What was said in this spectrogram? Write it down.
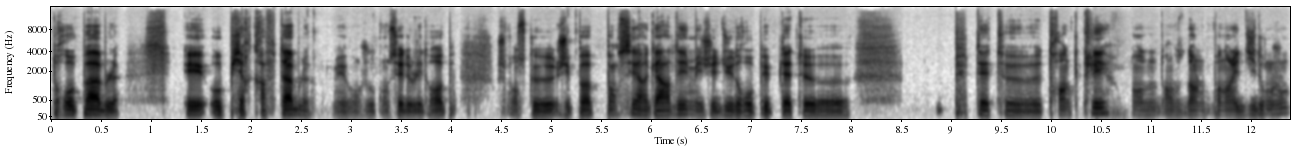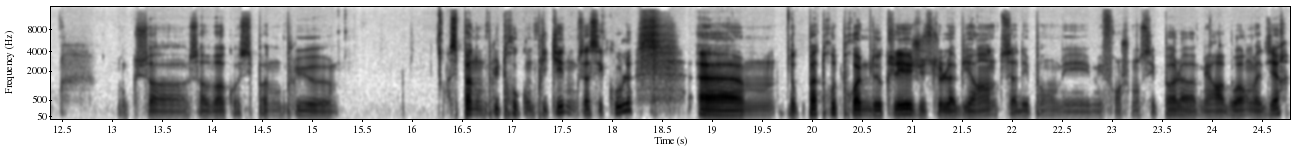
droppables et au pire craftables. Mais bon, je vous conseille de les drop. Je pense que j'ai pas pensé à regarder, mais j'ai dû dropper peut-être peut-être 30 clés pendant les 10 donjons. Donc ça, ça va quoi, c'est pas non plus c'est pas non plus trop compliqué, donc ça c'est cool. donc pas trop de problèmes de clés, juste le labyrinthe, ça dépend, mais, mais franchement c'est pas la mer à boire on va dire.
